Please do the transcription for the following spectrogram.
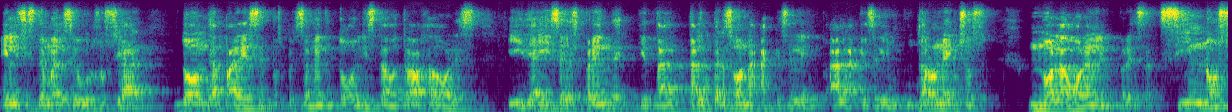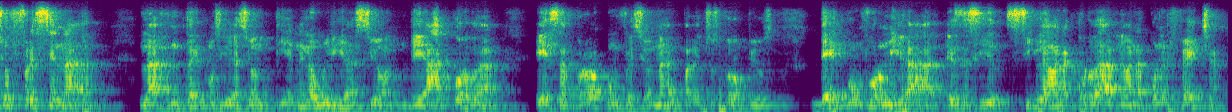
en el sistema del Seguro Social, donde aparece pues precisamente todo el listado de trabajadores y de ahí se desprende que tal, tal persona a, la que se le imputaron hechos no labora en la empresa. Si no se ofrece nada, la Junta de Conciliación tiene la obligación de acordar esa prueba confesional para hechos propios de conformidad. Es decir, sí la van a acordar, le van a poner fecha.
